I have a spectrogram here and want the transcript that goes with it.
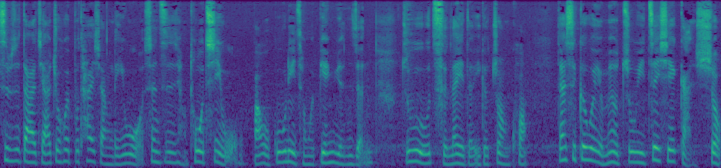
是不是大家就会不太想理我，甚至想唾弃我，把我孤立成为边缘人，诸如此类的一个状况？但是各位有没有注意这些感受？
